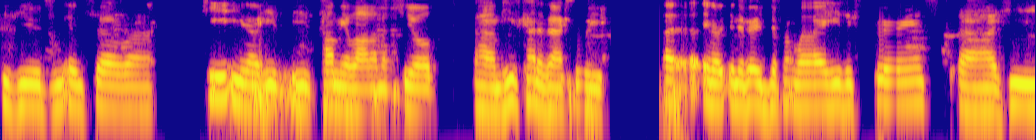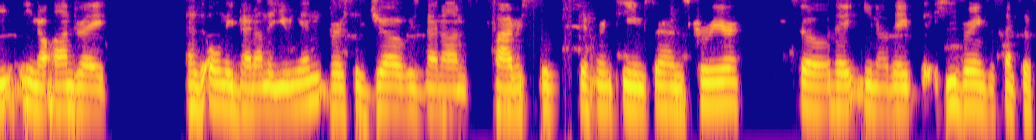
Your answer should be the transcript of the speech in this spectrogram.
he's huge, and, and so uh, he, you know, he's he's taught me a lot on the field. Um, he's kind of actually uh, in, a, in a very different way. He's experienced. Uh, he, you know, Andre has only been on the Union versus Joe, who's been on five or six different teams throughout his career. So they, you know, they he brings a sense of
